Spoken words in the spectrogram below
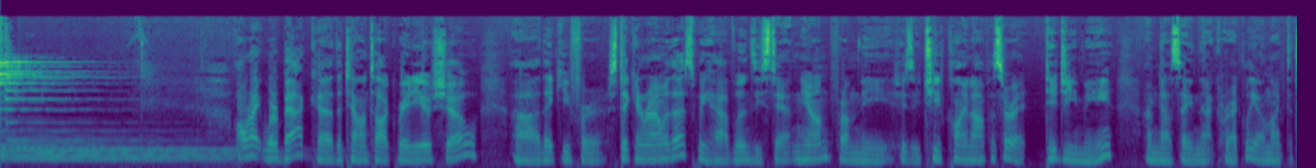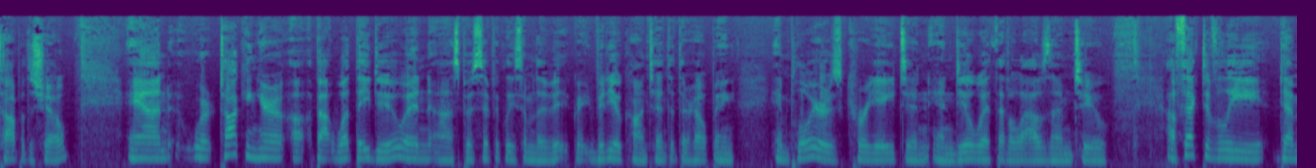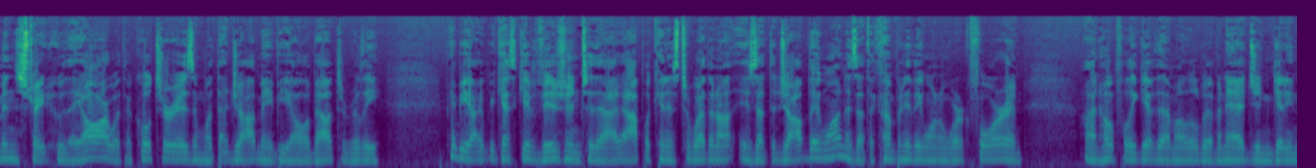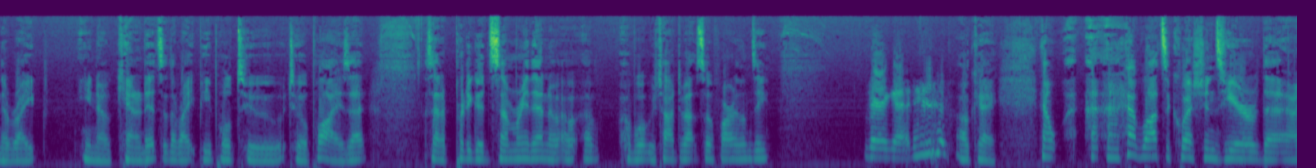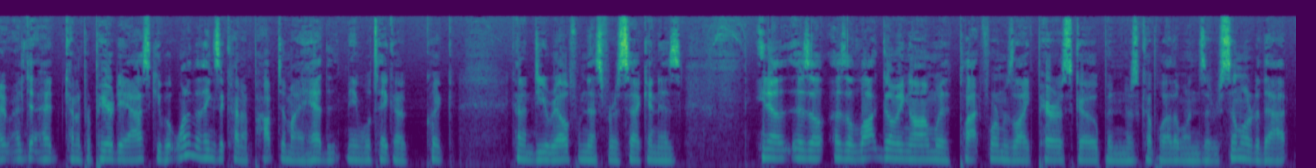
All right, we're back. Uh, the Talent Talk Radio Show. Uh, thank you for sticking around with us. We have Lindsay Stanton here from the she's the Chief Client Officer at DigiMe. I'm now saying that correctly, unlike the top of the show. And we're talking here uh, about what they do and uh, specifically some of the vi- great video content that they're helping employers create and, and deal with that allows them to effectively demonstrate who they are, what their culture is, and what that job may be all about to really maybe I guess give vision to that applicant as to whether or not is that the job they want, is that the company they want to work for, and and hopefully give them a little bit of an edge in getting the right you know candidates or the right people to to apply. Is that is that a pretty good summary then of, of, of what we've talked about so far, Lindsay? Very good. okay. Now, I have lots of questions here that I, I had kind of prepared to ask you, but one of the things that kind of popped in my head that maybe we'll take a quick kind of derail from this for a second is you know, there's a there's a lot going on with platforms like Periscope, and there's a couple other ones that are similar to that.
